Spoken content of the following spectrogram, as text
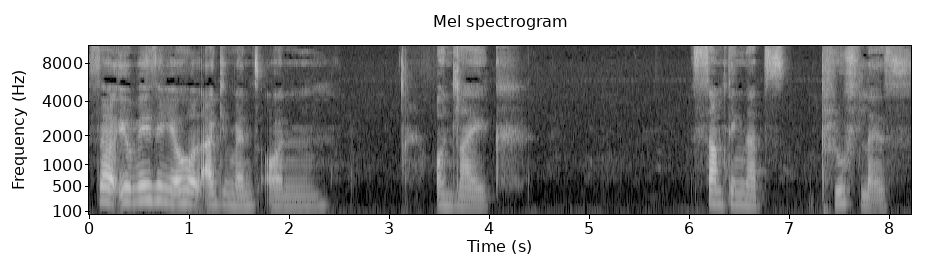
So you're basing your whole argument on, on like something that's proofless.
